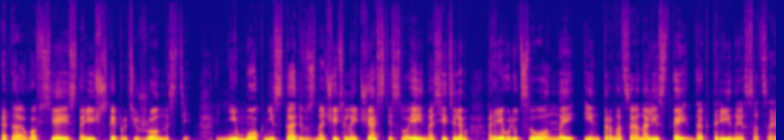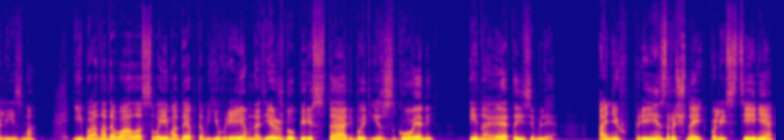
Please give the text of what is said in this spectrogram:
это во всей исторической протяженности не мог не стать в значительной части своей носителем революционной интернационалистской доктрины социализма, ибо она давала своим адептам-евреям надежду перестать быть изгоями и на этой земле, а не в призрачной Палестине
